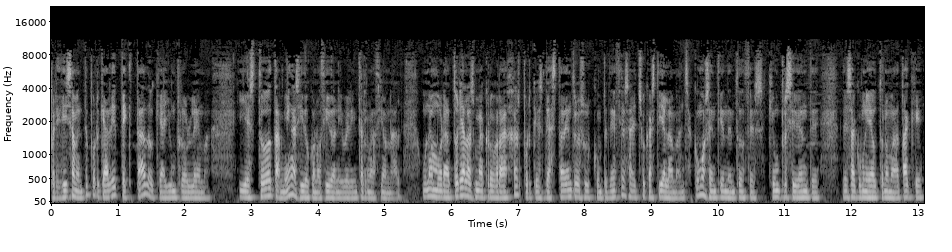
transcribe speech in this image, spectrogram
precisamente porque ha detectado que hay un problema. Y esto también ha sido conocido a nivel internacional. Una moratoria a las macrogranjas, porque hasta dentro de sus competencias, ha hecho Castilla-La Mancha. ¿Cómo se entiende entonces que un presidente de esa comunidad autónoma ataque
